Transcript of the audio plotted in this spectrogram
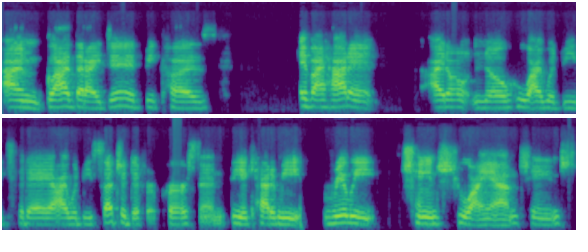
I'm glad that I did because if I hadn't, I don't know who I would be today. I would be such a different person. The academy really changed who I am, changed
